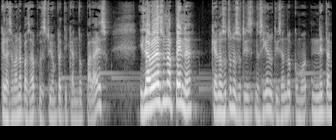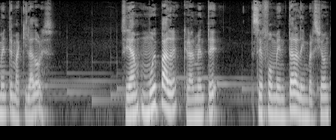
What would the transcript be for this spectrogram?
que la semana pasada pues estuvieron platicando para eso. Y la verdad es una pena que a nosotros nos, sigan utilizando como netamente maquiladores. Sería muy padre que realmente se fomentara la inversión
